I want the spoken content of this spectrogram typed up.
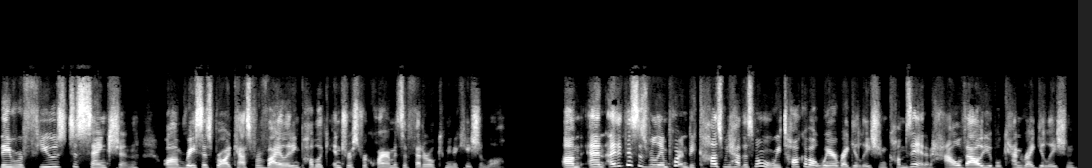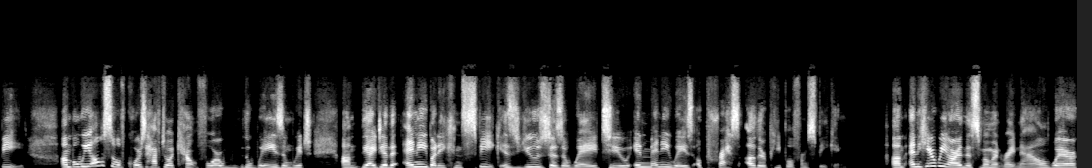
They refused to sanction um, racist broadcasts for violating public interest requirements of federal communication law. Um, and I think this is really important because we have this moment where we talk about where regulation comes in and how valuable can regulation be. Um, but we also, of course, have to account for the ways in which um, the idea that anybody can speak is used as a way to, in many ways, oppress other people from speaking. Um, and here we are in this moment right now where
